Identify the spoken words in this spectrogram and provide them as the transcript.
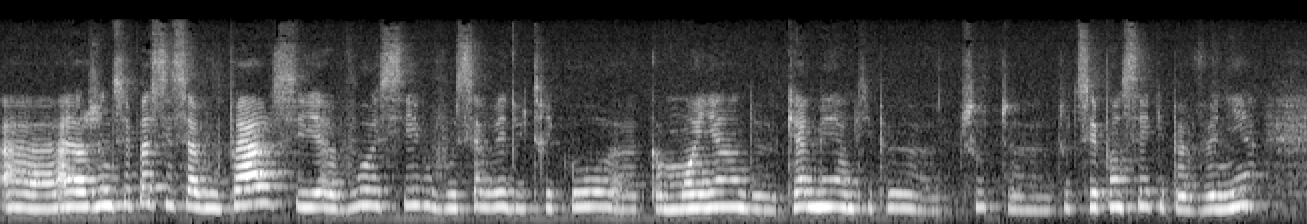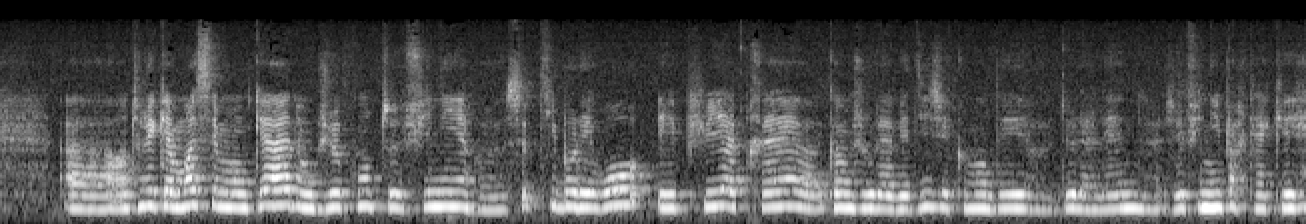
alors je ne sais pas si ça vous parle, si vous aussi vous vous servez du tricot comme moyen de calmer un petit peu toutes ces pensées qui peuvent venir. Euh, en tous les cas, moi c'est mon cas, donc je compte finir euh, ce petit boléro et puis après, euh, comme je vous l'avais dit, j'ai commandé de la laine, j'ai fini par claquer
